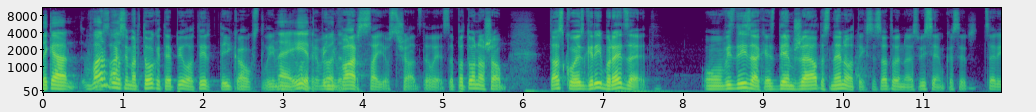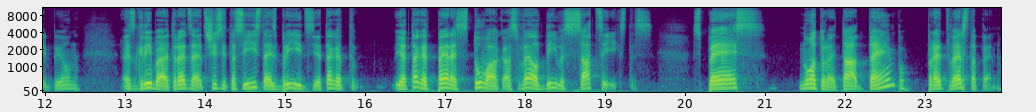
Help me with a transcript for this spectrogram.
Tā kā Varbūt varbūt sāksim ar to, ka tie piloti ir tik augstu līmenī. Nē, ir, Viņi protams. var sajust šādas lietas. Par to nav šaubu. Tas, ko es gribu redzēt, un visdrīzākais, diemžēl, tas nenotiks. Es atvainojos visiem, kas ir cerība pilni. Es gribētu redzēt, šis ir tas īstais brīdis, ja tagad, ja tagad Pēres tuvākās vēl divas sacīkstes spēs noturēt tādu tempu pret Verstapenu.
